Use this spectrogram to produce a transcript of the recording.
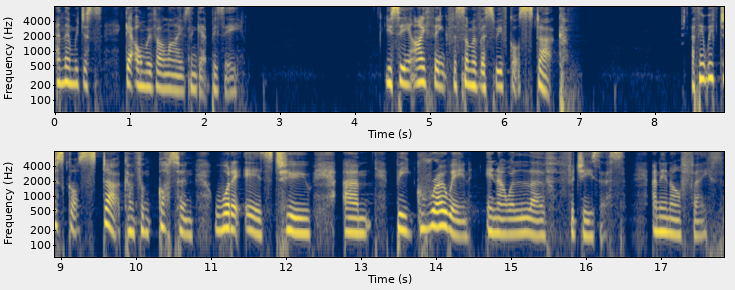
and then we just get on with our lives and get busy? You see, I think for some of us, we've got stuck. I think we've just got stuck and forgotten what it is to um, be growing in our love for Jesus and in our faith.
